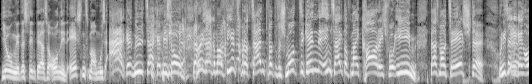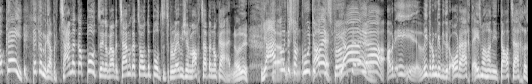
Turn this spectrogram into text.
Junge, das stimmt ja also auch nicht. Erstens mal muss er nichts sagen, mein Sohn. Ich sage mal, 40% von der Verschmutzung in, inside of my car ist von ihm. Das mal das Erste. Und ich sage gegen, okay, dann gehen wir aber zusammen putzen, dann gehen wir aber zusammen das Auto putzen. Das Problem ist, er macht es eben noch gern, oder? Ja, aber das ist doch gut, du kannst das fördern. Ja, ja, aber ich, wiederum gebe ich dir auch recht. Einmal habe ich tatsächlich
